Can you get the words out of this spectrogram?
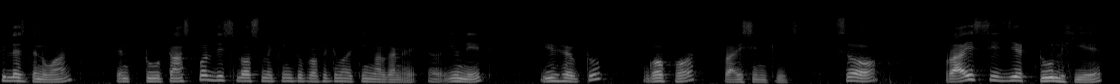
p less than 1, then to transfer this loss making to profit making uh, unit, you have to go for price increase. So, price is a tool here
